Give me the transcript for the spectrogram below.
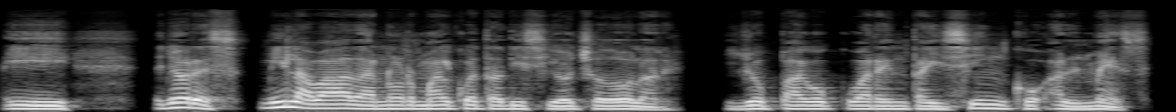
Y señores, mi lavada normal cuesta 18 dólares y yo pago 45 al mes.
